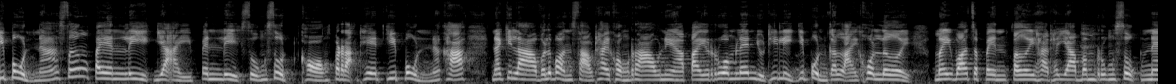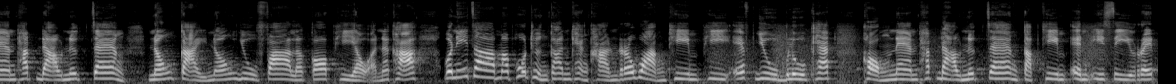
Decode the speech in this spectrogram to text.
ญี่ปุ่นนะซึ่งเป็นลีกใหญ่เป็นลีกสูงสุดของประเทศญี่ปุ่นนะคะ นักกีฬาวอลเลย์บอลสาวไทยของเราเนี่ยไปร่วมเล่นอยู่ที่ลีกญี่ปุ่นกันหลายคนเลย ไม่ว่าจะเป็นเตยหัทยาบำรุงสุขแนนทัดดาวนึกแจ้ง น้องไก่น้องยูฟ่าแล้วก็เพียวนะคะ วันนี้จะมาพูดถึงการแข่งขันระหว่างทีม PFU Blue Cat ของของแนนทับดาวนึกแจ้งกับทีม NEC Red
